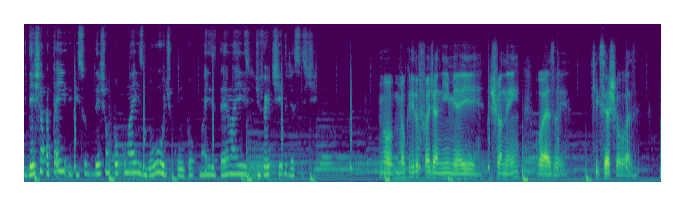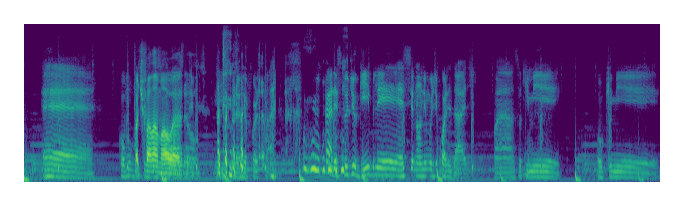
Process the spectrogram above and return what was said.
E deixa até isso deixa um pouco mais lúdico, um pouco mais até mais divertido de assistir. Meu, meu querido fã de anime aí, Shonen, Wesley. O que, que você achou, Wesley? É. Como Pode falar mal, Wesley. E pra reforçar. Cara, Estúdio Ghibli é sinônimo de qualidade. Mas o que me. O que me.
